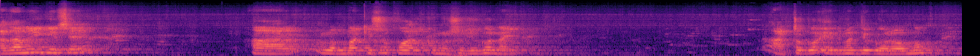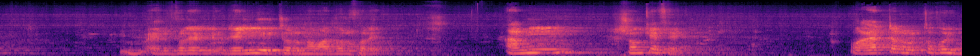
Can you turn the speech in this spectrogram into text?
আজান হয়ে গেছে আর লম্বা কিছু হওয়ার কোনো সুযোগও নাই। আর তো এর মধ্যে গরমও। এরপরে রেলি হইত নামাজের পরে আমি সংক্ষেপে ও আয়াতটার অর্থ করিব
